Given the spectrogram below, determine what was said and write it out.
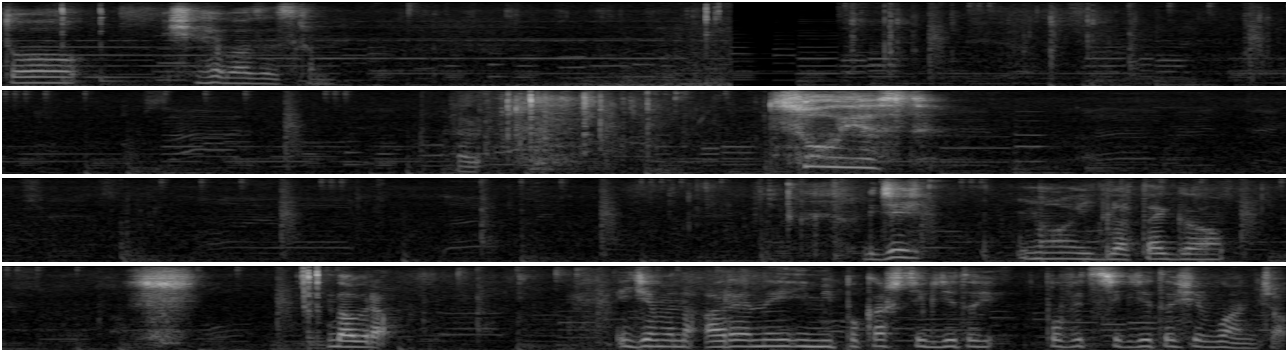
to się chyba zesram. Co jest? Gdzieś... No i dlatego... Dobra. Idziemy na areny i mi pokażcie, gdzie to... Powiedzcie, gdzie to się włącza.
